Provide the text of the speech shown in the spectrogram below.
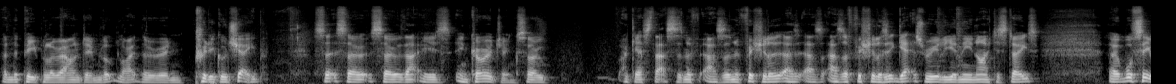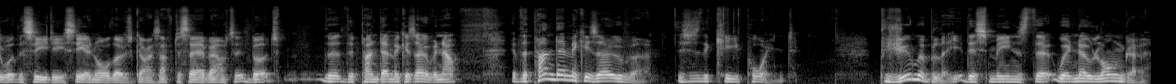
and the people around him look like they're in pretty good shape. So, so, so that is encouraging. So, I guess that's as an, as an official as, as, as official as it gets really in the United States. Uh, we'll see what the CDC and all those guys have to say about it. But the the pandemic is over now. If the pandemic is over, this is the key point. Presumably, this means that we're no longer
